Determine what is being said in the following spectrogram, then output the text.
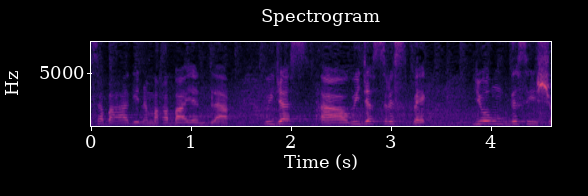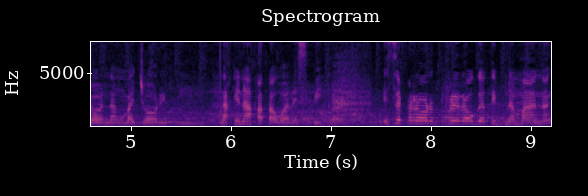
sa bahagi ng Makabayan Black, we just uh, we just respect yung decision ng majority na kinakatawan ng speaker. It's a prerog- prerogative naman ng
